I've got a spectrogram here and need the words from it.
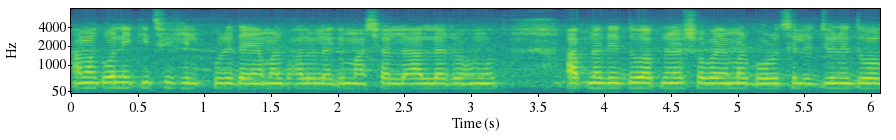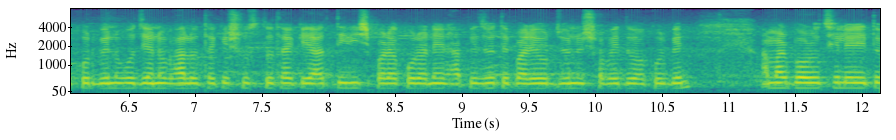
আমাকে অনেক কিছু হেল্প করে দেয়, আমার ভালো লাগে মাশাল্লাহ আল্লাহর রহমত। আপনাদের দোয়া, আপনারা সবাই আমার বড় ছেলের জন্য দোয়া করবেন। ও যেন ভালো থাকে, সুস্থ থাকে। আর তিরিশ পাড়া কোরআনের হাফেজ হতে পারে, ওর জন্য সবাই দোয়া করবেন। আমার বড় ছেলের এই তো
